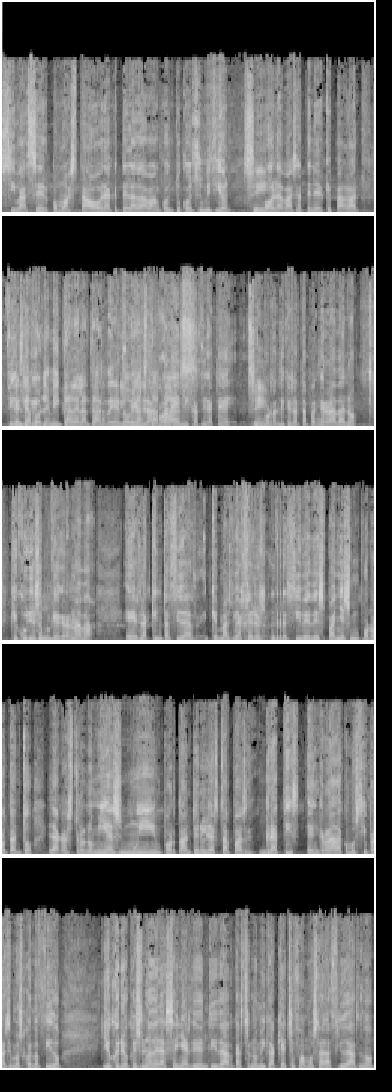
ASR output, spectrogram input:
si va a ser como hasta ahora que te la daban con tu consumición o la vas a tener que pagar. es la que- polémica de la tarde, lo de es las la tapas. polémica. Fíjate, Sí. Mm. importante que es la tapa en Granada, ¿no? Qué curioso porque Granada es la quinta ciudad que más viajeros recibe de España. Es un, por lo tanto, la gastronomía es muy importante, ¿no? Y las tapas gratis en Granada, como siempre las hemos conocido, yo creo que es una de las señas de identidad gastronómica que ha hecho famosa la ciudad, ¿no?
